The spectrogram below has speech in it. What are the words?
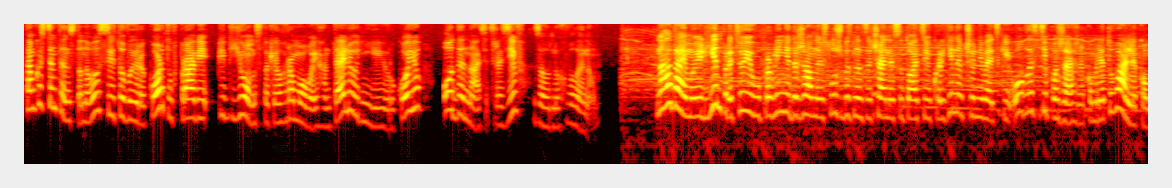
Там Костянтин встановив світовий рекорд у вправі підйом 100-кілограмової гантелі однією рукою 11 разів за одну хвилину. Нагадаємо, Ільїн працює в управлінні Державної служби з надзвичайних ситуацій України в Чернівецькій області пожежником-рятувальником.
